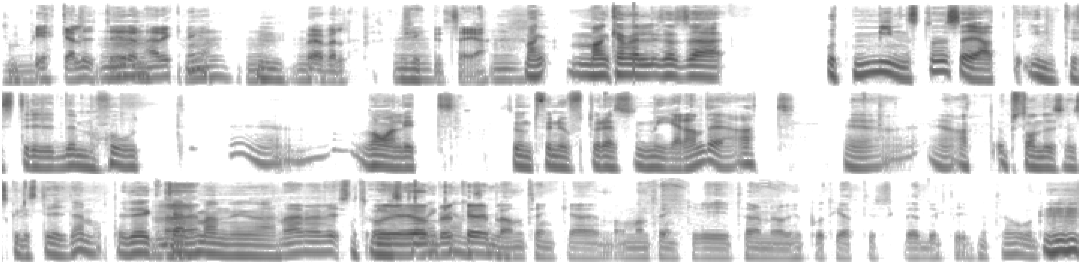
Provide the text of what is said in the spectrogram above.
som Mm. pekar lite i den här riktningen, Mm. får jag väl försiktigt säga. Mm. Man, man kan väl så att säga, åtminstone säga att det inte strider mot eh, vanligt sunt förnuft och resonerande att, eh, att uppståndelsen skulle strida mot det. Det Nej. man... eh, Nej, men visst. Och jag brukar ibland tänka, om man tänker i termer av hypotetisk deduktiv metod, Mm,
